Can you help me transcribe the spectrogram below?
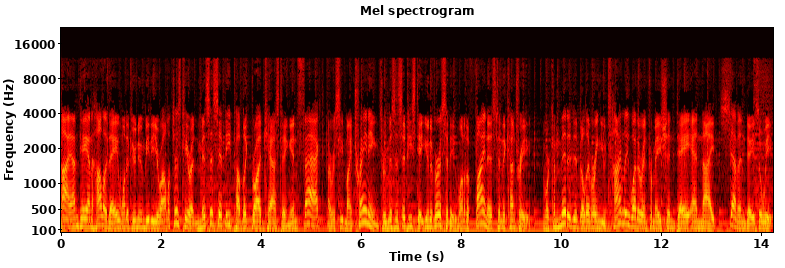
Hi, I'm Dan Holliday, one of your new meteorologists here at Mississippi Public Broadcasting. In fact, I received my training through Mississippi State University, one of the finest in the country. We're committed to delivering you timely weather information day and night, seven days a week.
